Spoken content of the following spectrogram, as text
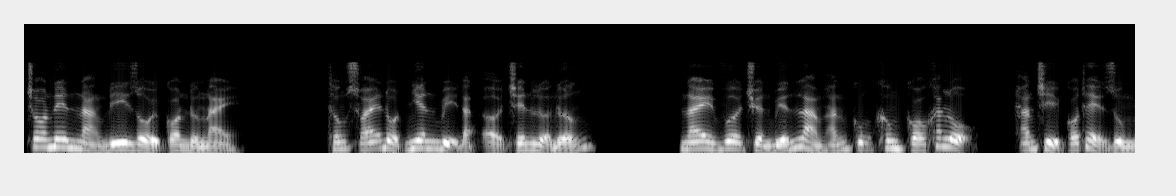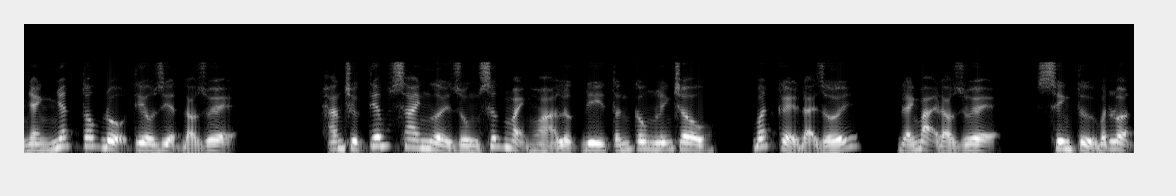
cho nên nàng đi rồi con đường này. Thống soái đột nhiên bị đặt ở trên lửa nướng. Nay vừa chuyển biến làm hắn cũng không có khắc lộ, hắn chỉ có thể dùng nhanh nhất tốc độ tiêu diệt đào duệ. Hắn trực tiếp sai người dùng sức mạnh hỏa lực đi tấn công Lĩnh Châu, bất kể đại giới, đánh bại đào duệ, sinh tử bất luận.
